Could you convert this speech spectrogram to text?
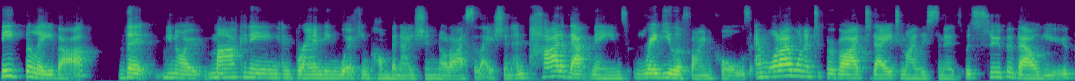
big believer that you know marketing and branding work in combination not isolation. And part of that means regular phone calls. And what i wanted to provide today to my listeners was super value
